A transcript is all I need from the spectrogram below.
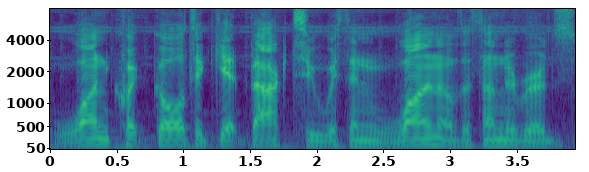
one quick goal to get back to within one of the Thunderbirds.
